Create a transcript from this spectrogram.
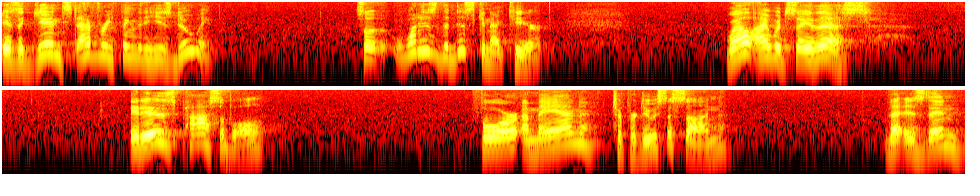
is against everything that he's doing. So, what is the disconnect here? Well, I would say this it is possible for a man to produce a son that is then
